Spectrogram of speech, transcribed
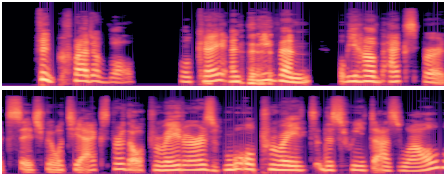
incredible. Okay. And even we have experts, HBOT expert, the operators who operate the suite as well.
